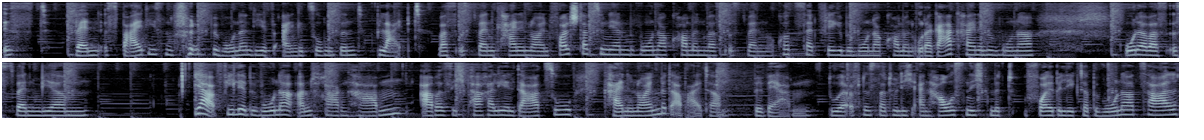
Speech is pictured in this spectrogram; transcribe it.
ist, wenn es bei diesen fünf Bewohnern, die jetzt eingezogen sind, bleibt? Was ist, wenn keine neuen vollstationären Bewohner kommen? Was ist, wenn nur Kurzzeitpflegebewohner kommen oder gar keine Bewohner? Oder was ist, wenn wir ja, viele Bewohner Anfragen haben, aber sich parallel dazu keine neuen Mitarbeiter bewerben. Du eröffnest natürlich ein Haus nicht mit vollbelegter Bewohnerzahl,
